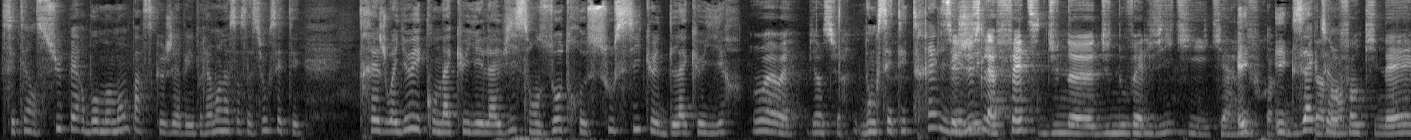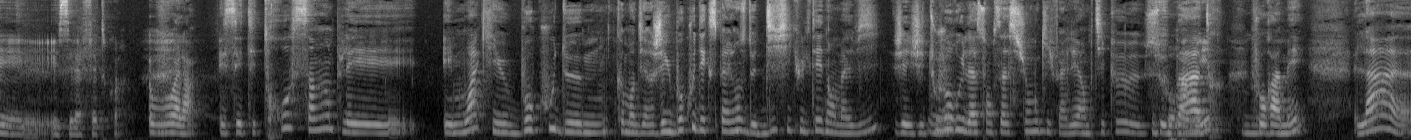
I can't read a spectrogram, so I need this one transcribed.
c'était un super beau moment parce que j'avais vraiment la sensation que c'était très joyeux et qu'on accueillait la vie sans autre souci que de l'accueillir. Ouais, ouais, bien sûr. Donc c'était très C'est juste la fête d'une, d'une nouvelle vie qui, qui arrive, quoi. Exactement. Un enfant qui naît et, et c'est la fête, quoi. Voilà. Et c'était trop simple et, et moi qui ai eu beaucoup de comment dire j'ai eu beaucoup d'expériences de difficultés dans ma vie j'ai, j'ai toujours eu la sensation qu'il fallait un petit peu se faut battre ramer. il faut ramer là euh,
